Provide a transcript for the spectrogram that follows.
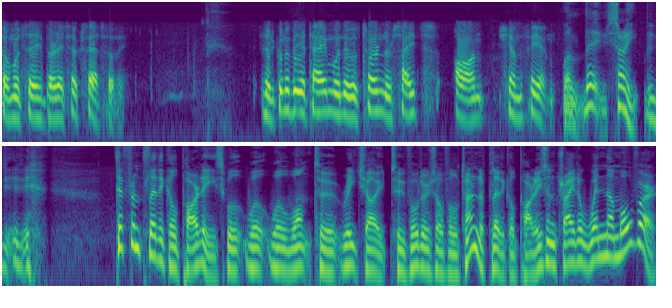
some would say very successfully. There's going to be a time when they will turn their sights on Sinn Féin. Well, they, sorry, different political parties will, will, will want to reach out to voters of alternative political parties and try to win them over.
